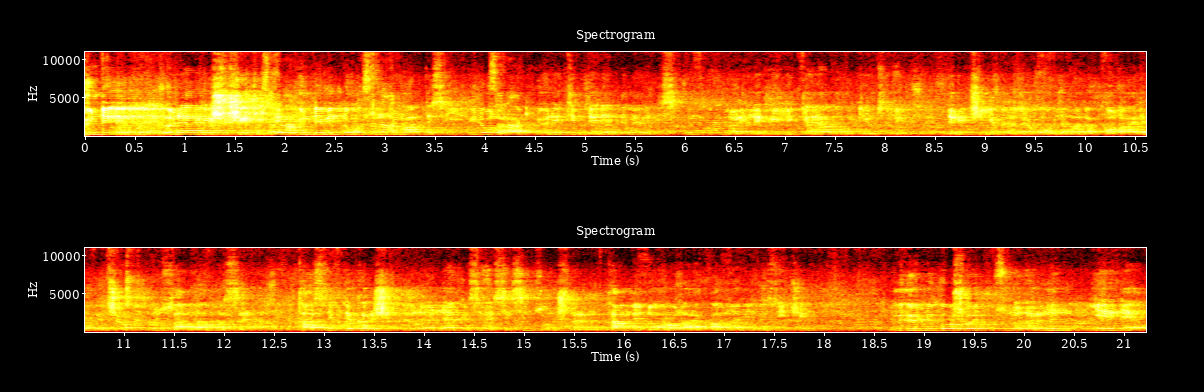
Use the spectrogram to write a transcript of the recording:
Gündem önerge şu şekilde, gündemin 9. maddesi ilgili olarak yönetim, denetleme ve disiplin kurulları ile birlik genel kurulu temsilcileri için yapılacak oylamada kolaylık ve çabukluğun sağlanması, tasdikte karışıklığın önlenmesi ve seçim sonuçlarının tam ve doğru olarak alınabilmesi için mühürlü boş oy pusulalarının yerine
